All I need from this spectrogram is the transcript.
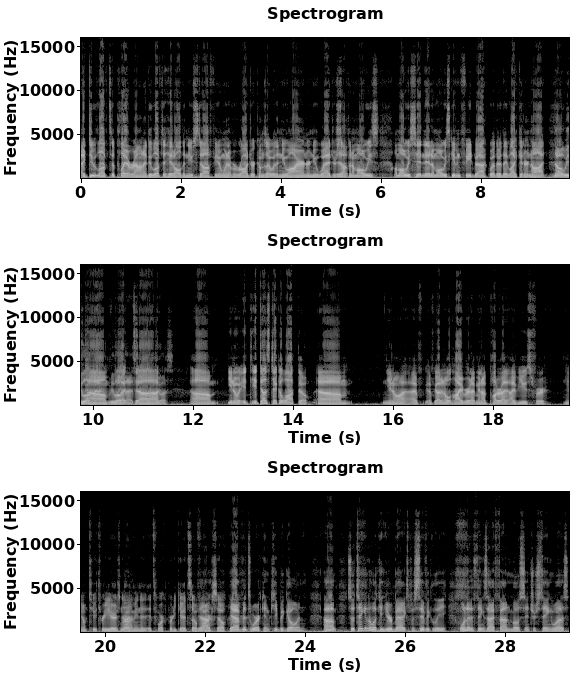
I do love to play around. I do love to hit all the new stuff. You know, whenever Roger comes out with a new iron or new wedge or Yep. something, I'm always I'm always hitting it. I'm always giving feedback whether they like it or not. No, we love Um, that. We love but, that. Important to uh, us. Um, you know, it, it does take a lot though. Um, you know, I, I've I've got an old hybrid. I mean, a putter I, I've used for you know two three years now. Right. I mean, it, it's worked pretty good so Yeah. far. So Yeah, if it's working, keep it going. Um, so, taking a look at your bag specifically, one of the things I found most interesting was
